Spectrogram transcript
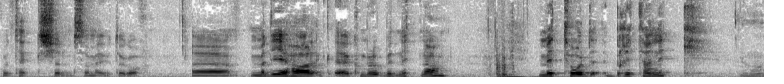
protection som er ute og går. Uh, men de har uh, kommet opp med et nytt navn. Metode Britannique. Ja.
